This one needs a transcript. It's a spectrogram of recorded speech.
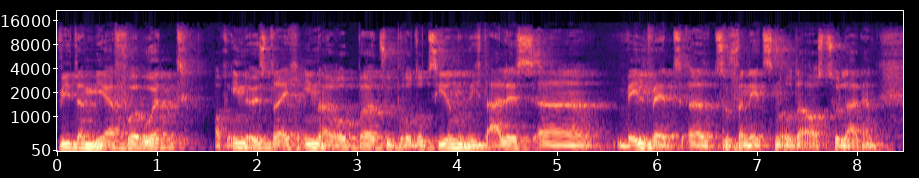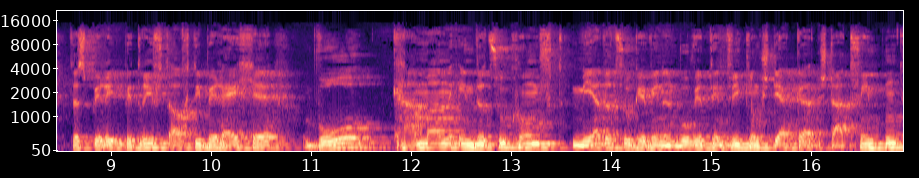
wieder mehr vor Ort, auch in Österreich, in Europa zu produzieren und nicht alles äh, weltweit äh, zu vernetzen oder auszulagern. Das betrifft auch die Bereiche, wo kann man in der Zukunft mehr dazu gewinnen, wo wird die Entwicklung stärker stattfinden.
